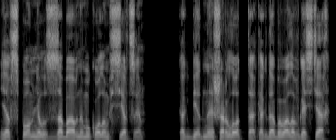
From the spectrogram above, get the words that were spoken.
Я вспомнил с забавным уколом в сердце, как бедная Шарлотта, когда бывала в гостях,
